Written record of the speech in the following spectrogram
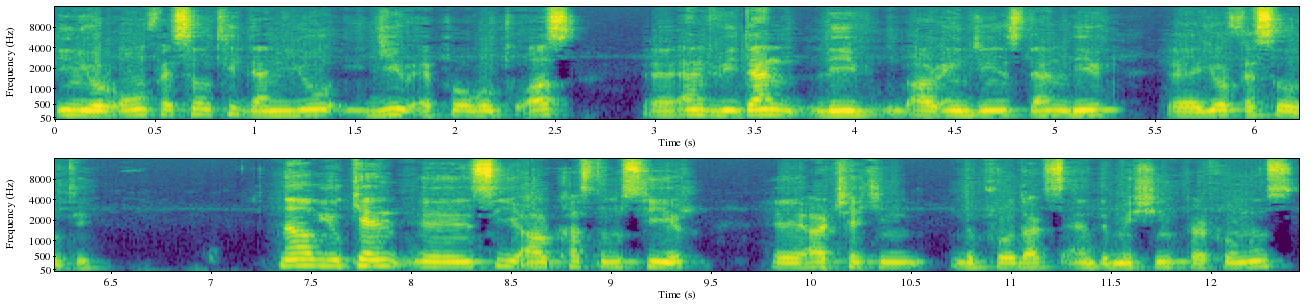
in your own facility, then you give approval to us, uh, and we then leave, our engineers then leave uh, your facility. Now you can uh, see our customers here uh, are checking the products and the machine performance.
